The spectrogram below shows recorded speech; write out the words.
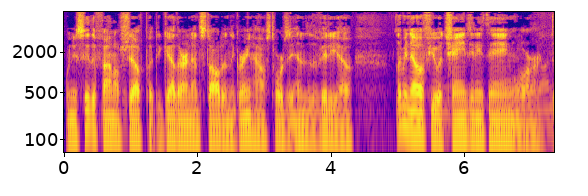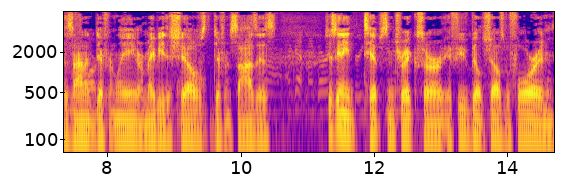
When you see the final shelf put together and installed in the greenhouse towards the end of the video, let me know if you would change anything or design it differently or maybe the shelves, different sizes. Just any tips and tricks or if you've built shelves before and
